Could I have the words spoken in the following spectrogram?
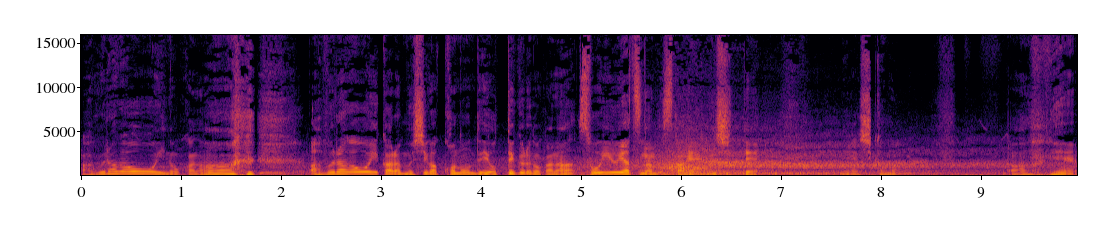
油が多いのかな？油が多いから虫が好んで寄ってくるのかな？そういうやつなんですかね、虫って。ねしかも、あのね、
